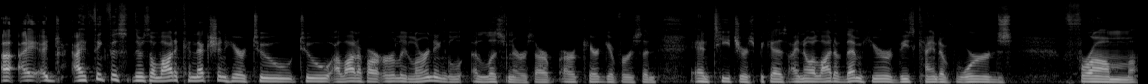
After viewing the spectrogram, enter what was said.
Uh, I, I I think this there's a lot of connection here to to a lot of our early learning l- uh, listeners, our our caregivers and and teachers, because I know a lot of them hear these kind of words from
